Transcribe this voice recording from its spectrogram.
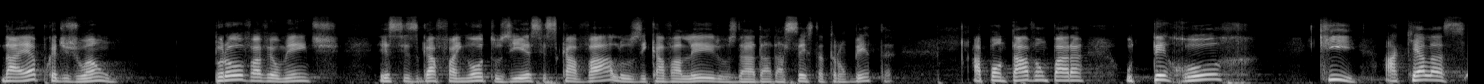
Na época de João, provavelmente esses gafanhotos e esses cavalos e cavaleiros da, da, da sexta trombeta apontavam para o terror que aquelas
